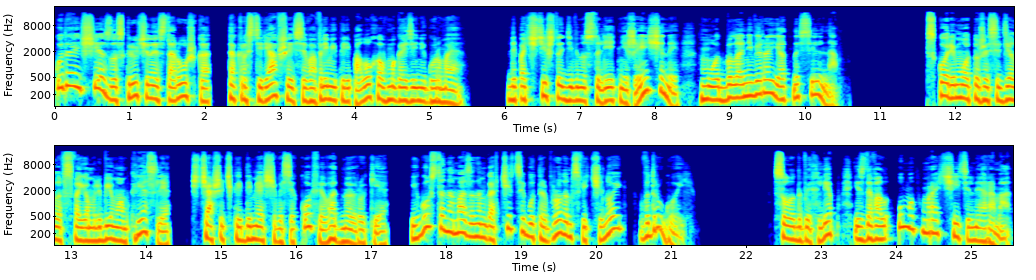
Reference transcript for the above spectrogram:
Куда исчезла скрюченная старушка, так растерявшаяся во время переполоха в магазине «Гурме»? Для почти что девяностолетней женщины Мот была невероятно сильна. Вскоре Мот уже сидела в своем любимом кресле с чашечкой дымящегося кофе в одной руке и густо намазанным горчицей бутербродом с ветчиной в другой. Солодовый хлеб издавал умопомрачительный аромат.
